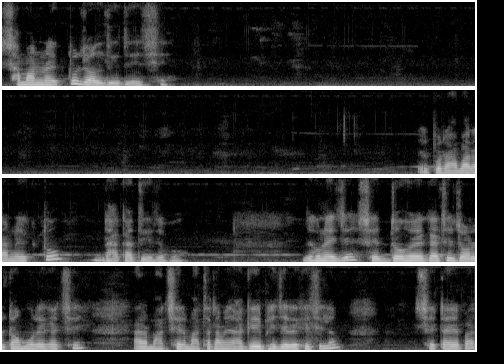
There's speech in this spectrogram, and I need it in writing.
সামান্য একটু জল দিয়ে দিয়েছি। এরপর আবার আমি একটু ঢাকা দিয়ে দেব। দেখুন, এই যে সেদ্ধ হয়ে গেছে, জলটাও মরে গেছে। আর মাছের মাথাটা আমি আগেই ভেজে রেখেছিলাম। সেটা এবার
